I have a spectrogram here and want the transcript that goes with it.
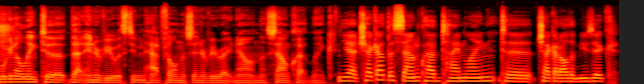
We're gonna link to that interview with Stephen Hatfill in this interview right now on the SoundCloud link. Yeah, check out the SoundCloud timeline to check out all the music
